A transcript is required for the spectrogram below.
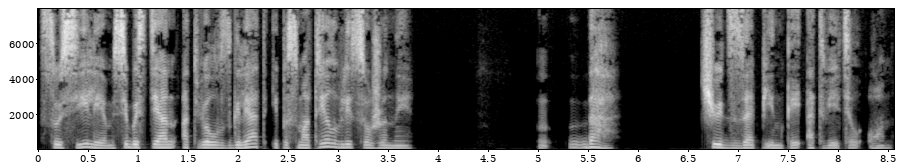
С усилием Себастьян отвел взгляд и посмотрел в лицо жены. Да, чуть с запинкой ответил он.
